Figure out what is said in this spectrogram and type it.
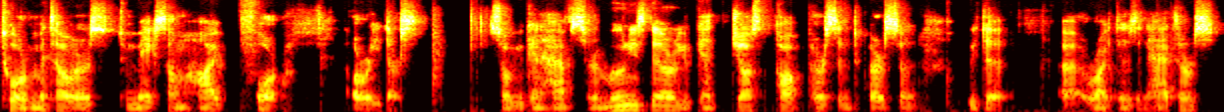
to our metaverse to make some hype for our readers. So you can have ceremonies there. You can just talk person to person with the writers and actors.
